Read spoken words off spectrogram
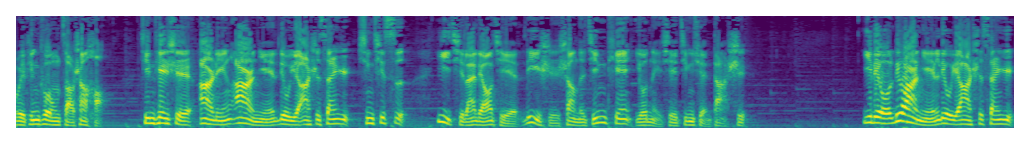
位听众，早上好！今天是二零二二年六月二十三日，星期四，一起来了解历史上的今天有哪些精选大事。一六六二年六月二十三日，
